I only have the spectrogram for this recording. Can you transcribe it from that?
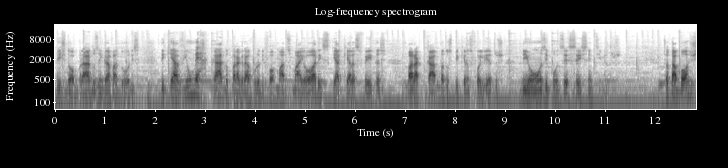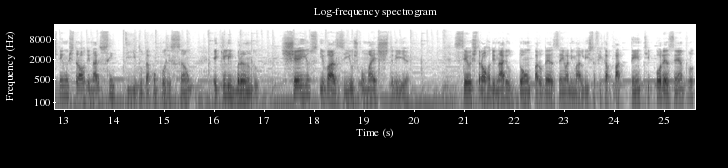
desdobrados em gravadores, de que havia um mercado para gravura de formatos maiores que aquelas feitas para a capa dos pequenos folhetos de 11 por 16 centímetros. J. Borges tem um extraordinário sentido da composição, equilibrando cheios e vazios com maestria. Seu extraordinário dom para o desenho animalista fica patente, por exemplo,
